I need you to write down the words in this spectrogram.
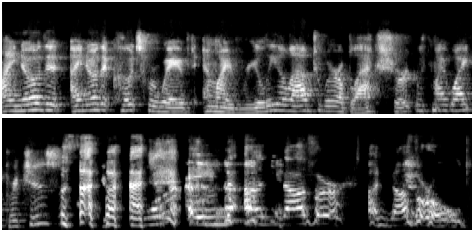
I know that I know that coats were waived. Am I really allowed to wear a black shirt with my white breeches? another another old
